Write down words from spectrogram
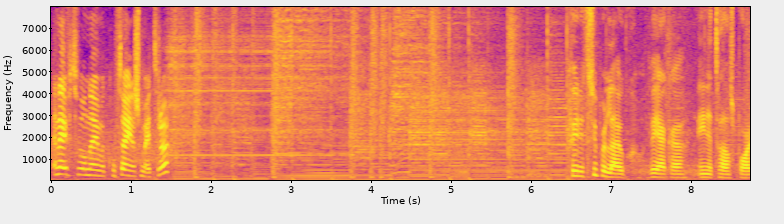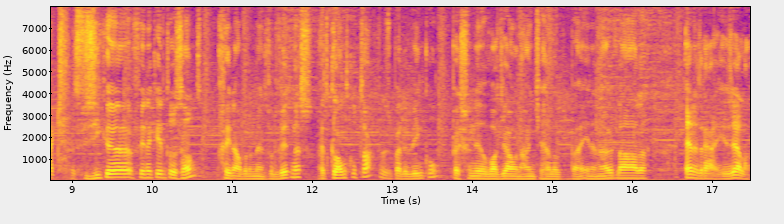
En eventueel nemen we containers mee terug. Ik vind het superleuk werken in het transport. Het fysieke vind ik interessant. Geen abonnement voor de fitness. Het klantcontact, dus bij de winkel. Personeel wat jou een handje helpt bij in- en uitladen. En het rijden zelf.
